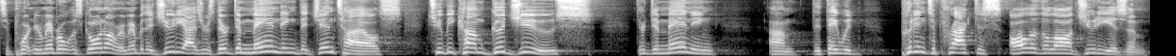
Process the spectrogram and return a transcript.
It's important to remember what was going on. Remember the Judaizers, they're demanding the Gentiles to become good Jews. They're demanding um, that they would put into practice all of the law of Judaism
